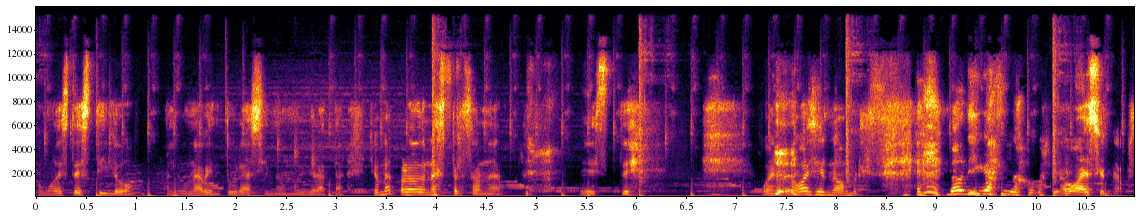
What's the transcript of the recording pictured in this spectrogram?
como de este estilo? ¿Alguna aventura así no muy grata? Yo me acuerdo de unas personas, este, bueno, no voy a decir nombres. No digas nombres. No voy a decir nombres.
